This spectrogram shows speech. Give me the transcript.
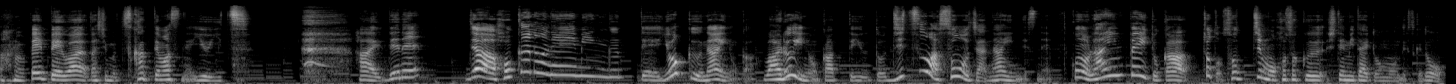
あのペイペイは私も使ってますね唯一。はい。でねじゃあ他のネーミングって良くないのか？悪いのかっていうと実はそうじゃないんですね。この LINEPay とかちょっとそっちも補足してみたいと思うんですけど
